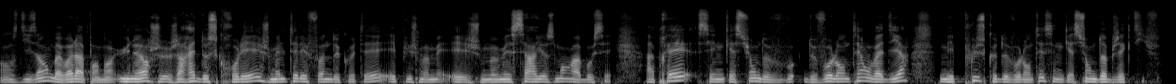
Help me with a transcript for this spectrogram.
en se disant, bah, voilà, pendant une heure, j'arrête de scroller, je mets le téléphone de côté et puis je me mets, et je me mets sérieusement à bosser. Après, c'est une question de, de volonté, on va dire, mais plus que de volonté, c'est une question d'objectif.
